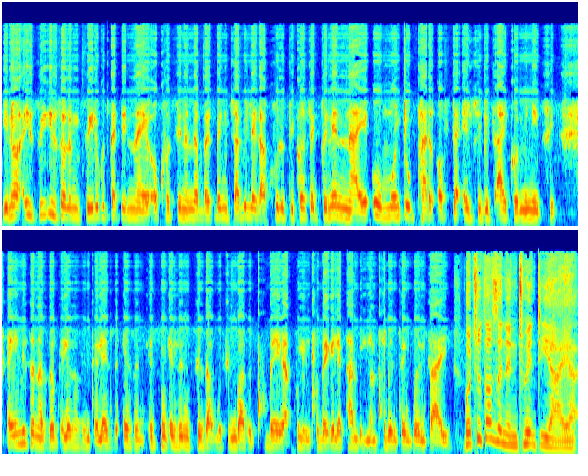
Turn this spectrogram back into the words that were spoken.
you know izolo ngizile ukuthi kade ninaye okhosini bengijabule kakhulu because ekugcineni naye umuntu part of the LGBTI community. Eyinizona zonke lezo zinto lezo ezingisiza ukuthi ngikwazi ukuqhubeka kakhulu ngiqhubekele phambili nomsebenzi engikwenzayo. Ngo 2020 yaya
